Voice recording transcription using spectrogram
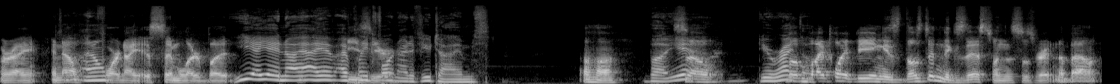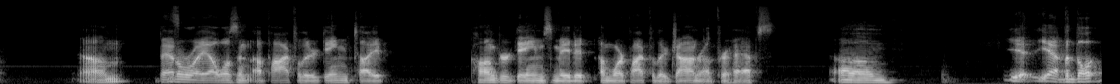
Right. And now I don't- Fortnite is similar, but Yeah, yeah. No, I I, I played Fortnite a few times, uh huh. but yeah, So- you're right. But though. my point being is those didn't exist when this was written about. Um, battle royale wasn't a popular game type. Hunger Games made it a more popular genre, perhaps. Um, yeah, yeah, but the,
